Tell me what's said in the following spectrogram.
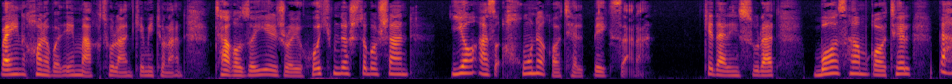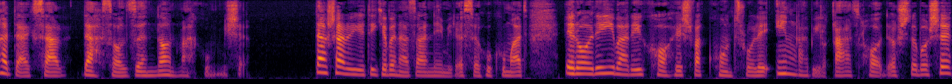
و این خانواده مقتولند که می‌تونن تقاضای اجرای حکم داشته باشن یا از خون قاتل بگذرن که در این صورت باز هم قاتل به حد اکثر ده سال زندان محکوم میشه. در شرایطی که به نظر نمی‌رسه حکومت اراده‌ای برای کاهش و کنترل این قبیل قتل ها داشته باشه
